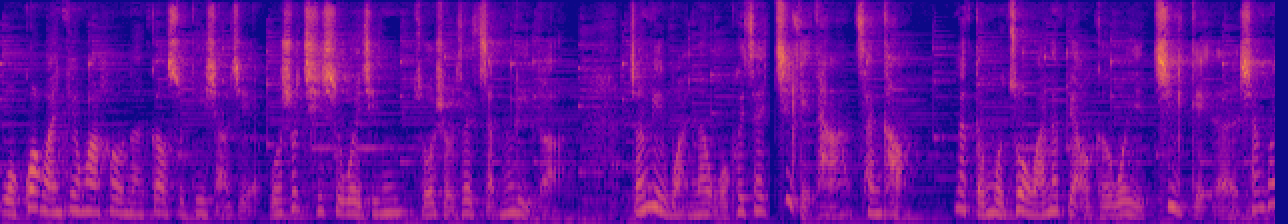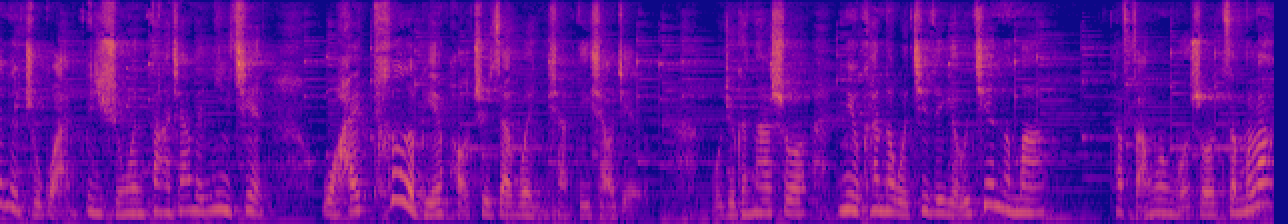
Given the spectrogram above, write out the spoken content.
我挂完电话后呢，告诉 D 小姐，我说其实我已经着手在整理了，整理完呢，我会再寄给她参考。那等我做完了表格，我也寄给了相关的主管，并询问大家的意见。我还特别跑去再问一下 D 小姐，我就跟她说：“你有看到我寄的邮件了吗？”她反问我说：“怎么了？”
